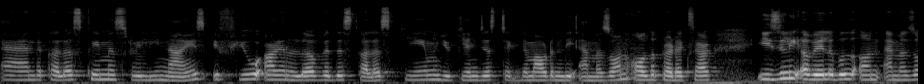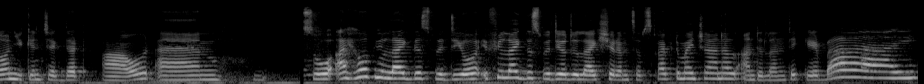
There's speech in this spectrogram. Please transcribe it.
and the color scheme is really nice. If you are in love with this color scheme you can just check them out on the amazon. All the products are easily available on amazon. You can check that out. And so i hope you like this video. If you like this video do like share and subscribe to my channel. Until then take care. Bye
